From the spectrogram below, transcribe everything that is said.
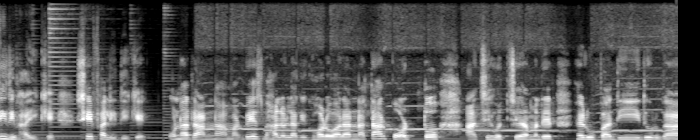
দিদিভাইকে শেফালি দিকে ওনার রান্না আমার বেশ ভালো লাগে, ঘরোয়া রান্না। তারপর তো আছে হচ্ছে আমাদের রূপাদি, দুর্গা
